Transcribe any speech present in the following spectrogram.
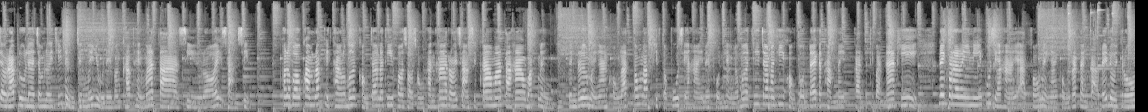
จะรับดูแลจำเลยที่ 1 จึงไม่อยู่ในบังคับแห่งมาตรา 430พรบความรับผิดทางละเมิดของเจ้าหน้าที่ พศ 2539 มาตรา 5 วรรคหนึ่ง เป็นเรื่องหน่วยงานของรัฐต้องรับผิดต่อผู้เสียหายในผลแห่งละเมิดที่เจ้าหน้าที่ของตนได้กระทำในการปฏิบัติหน้าที่ ในกรณีนี้ผู้เสียหายอาจฟ้องหน่วยงานของรัฐดังกล่าวได้โดยตรง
